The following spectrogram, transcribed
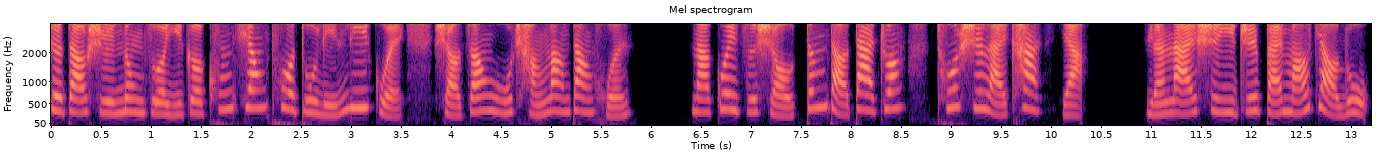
这倒是弄作一个空腔破肚淋漓鬼，少脏无常浪荡魂。那刽子手登倒大庄，脱尸来看呀，原来是一只白毛角鹿。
